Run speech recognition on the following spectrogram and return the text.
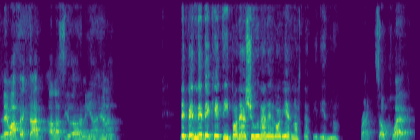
¿Le va a afectar a la ciudadanía, Ana? Depende de qué tipo de ayuda del gobierno está pidiendo. Right, so puede.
